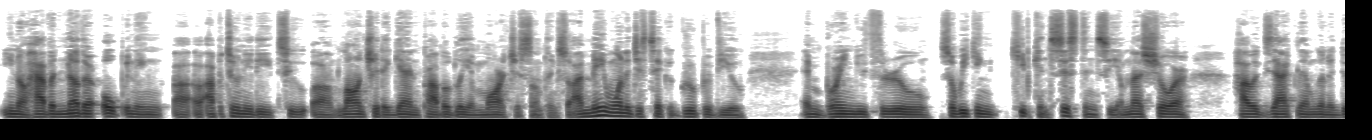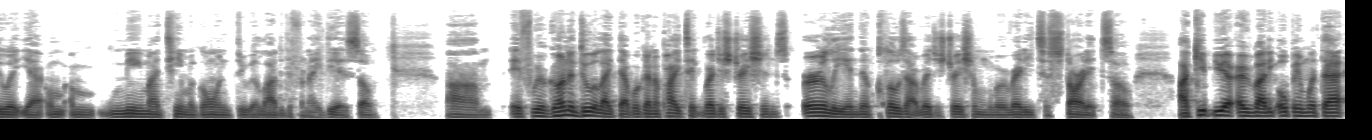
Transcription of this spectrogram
you know have another opening uh, opportunity to um, launch it again, probably in March or something. So I may want to just take a group of you and bring you through so we can keep consistency. I'm not sure how exactly I'm going to do it yet. I'm, I'm, me and my team are going through a lot of different ideas. So um, if we're going to do it like that, we're going to probably take registrations early and then close out registration when we're ready to start it. So I'll keep you everybody open with that.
